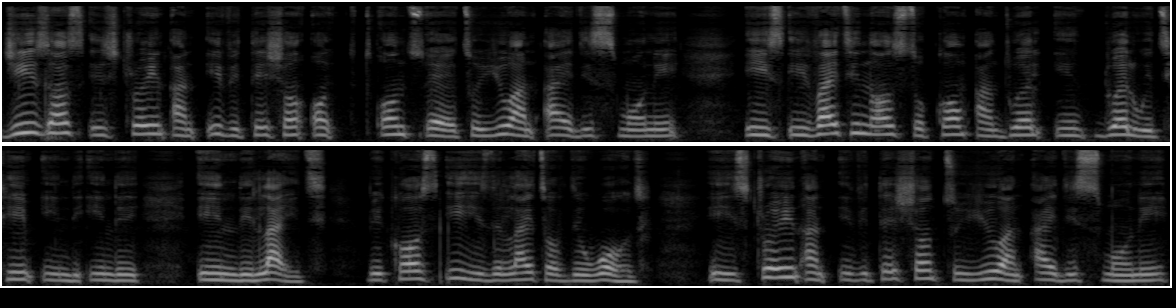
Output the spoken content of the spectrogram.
Jesus is throwing an invitation on, on uh, to you and I this morning. He's inviting us to come and dwell in dwell with him in the in the in the light because he is the light of the world. He is throwing an invitation to you and I this morning.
